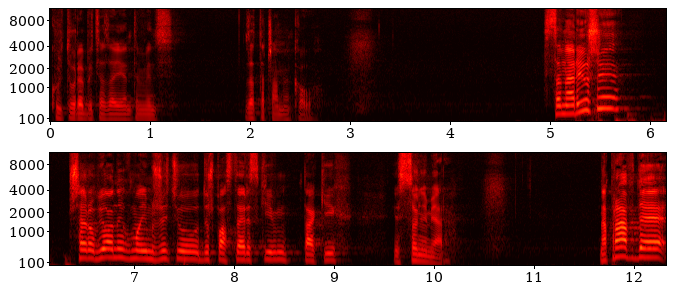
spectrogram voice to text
kulturę bycia zajętym, więc zataczamy koło. Scenariuszy przerobionych w moim życiu duszpasterskim takich jest co niemiara. Naprawdę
